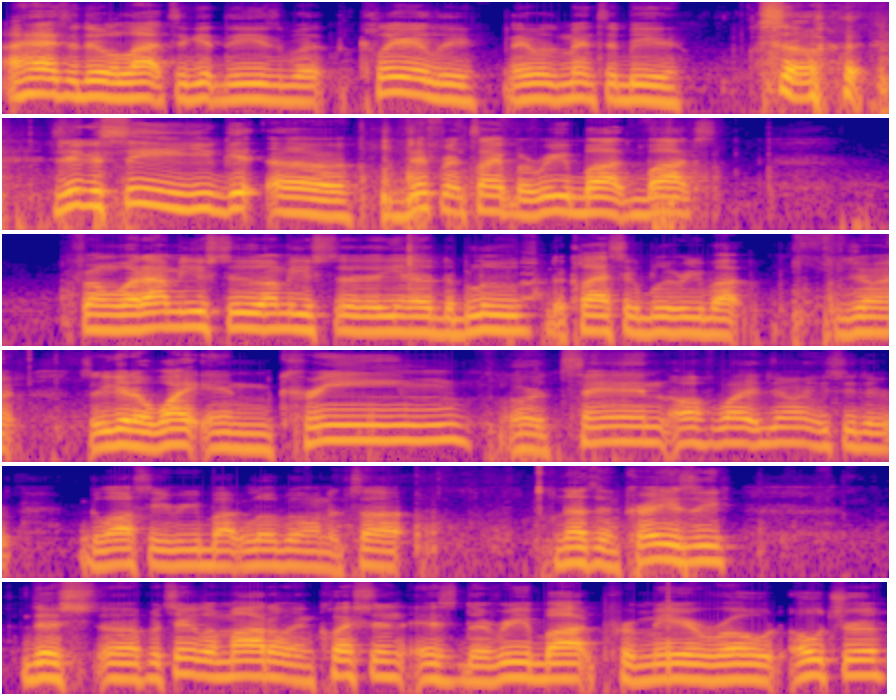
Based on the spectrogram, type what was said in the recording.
I had to do a lot to get these, but clearly it was meant to be. So as you can see, you get a different type of Reebok box from what I'm used to. I'm used to you know the blue, the classic blue Reebok joint. So you get a white and cream or tan off-white joint. You see the glossy Reebok logo on the top. Nothing crazy. This uh, particular model in question is the Reebok Premier Road Ultra.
